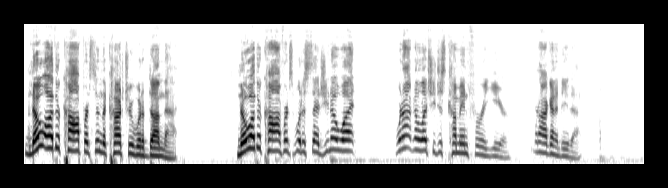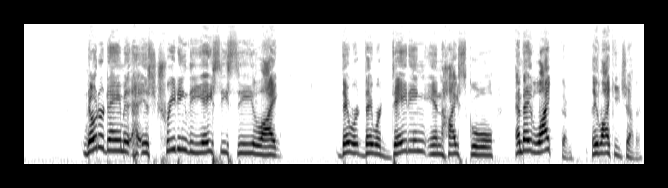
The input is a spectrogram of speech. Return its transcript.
no other conference in the country would have done that. No other conference would have said, you know what? We're not going to let you just come in for a year. We're not going to do that. Notre Dame is treating the ACC like they were they were dating in high school and they like them. They like each other,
